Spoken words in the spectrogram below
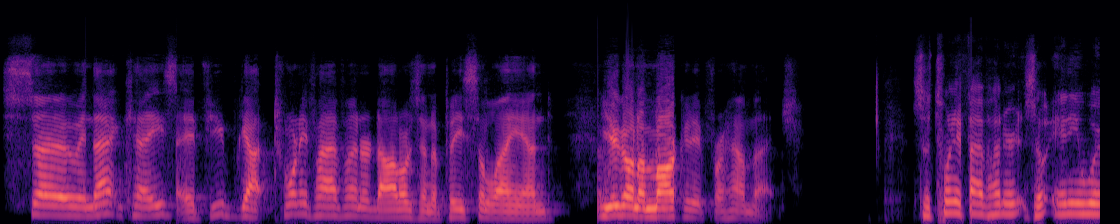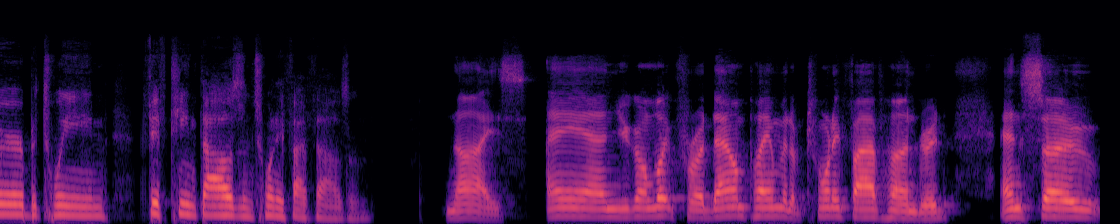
So in that case, if you've got $2,500 in a piece of land, you're going to market it for how much? So 2,500. So anywhere between 15,000 25,000. Nice. And you're going to look for a down payment of 2,500. And so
